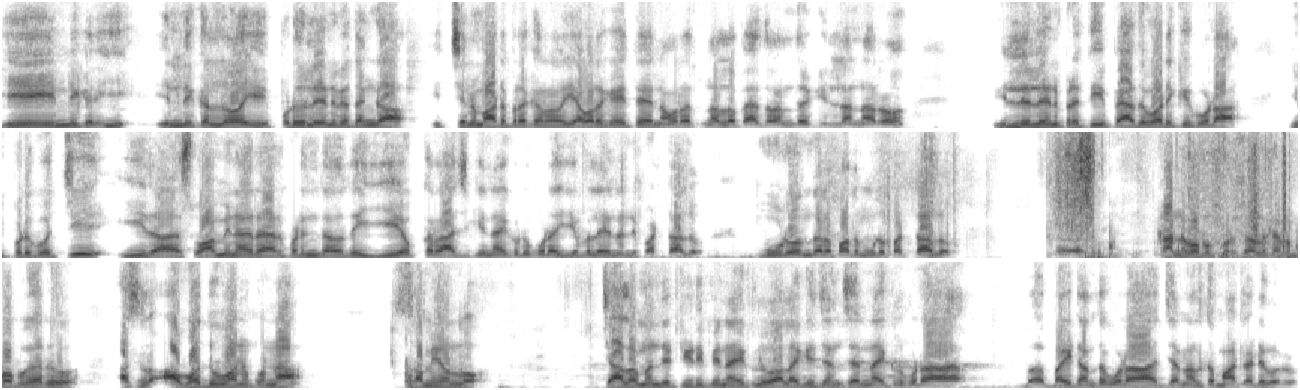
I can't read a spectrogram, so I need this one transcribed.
ఏ ఎన్నిక ఎన్నికల్లో ఎప్పుడూ లేని విధంగా ఇచ్చిన మాట ప్రకారం ఎవరికైతే నవరత్నాల్లో పేదలందరికీ ఇల్లు అన్నారో ఇల్లు లేని ప్రతి పేదవాడికి కూడా ఇప్పటికొచ్చి ఈ రా- స్వామినగర్ ఏర్పడిన తర్వాత ఏ ఒక్క రాజకీయ నాయకుడు కూడా ఇవ్వలేనన్ని పట్టాలు. మూడు వందల పదమూడు పట్టాలు కన్నబాబు కురసాల కన్నబాబు గారు అసలు అవదు అనుకున్న సమయంలో చాలా మంది టీడీపీ నాయకులు అలాగే జనసేన నాయకులు కూడా బయట అంతా కూడా జనాలతో మాట్లాడేవారు.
